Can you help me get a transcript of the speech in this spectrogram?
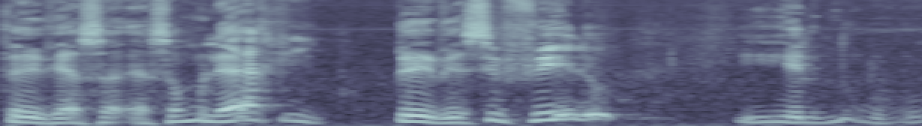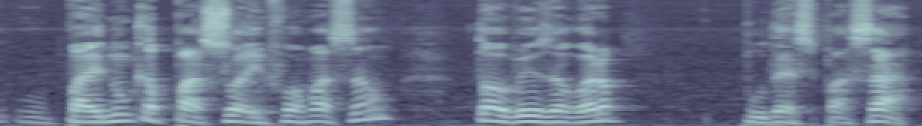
Teve essa, essa mulher que teve esse filho e ele, o, pai nunca passou a informação, talvez agora pudesse passar.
